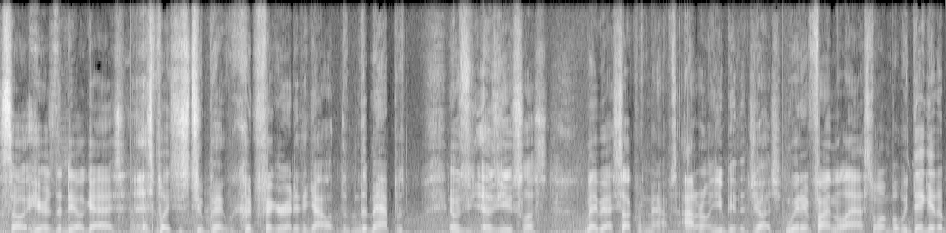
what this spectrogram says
So here's the deal, guys. This place is too big. We couldn't figure anything out. The, the map was it was it was useless. Maybe I suck with maps. I don't know. You be the judge. We didn't find the last one, but we did get a,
